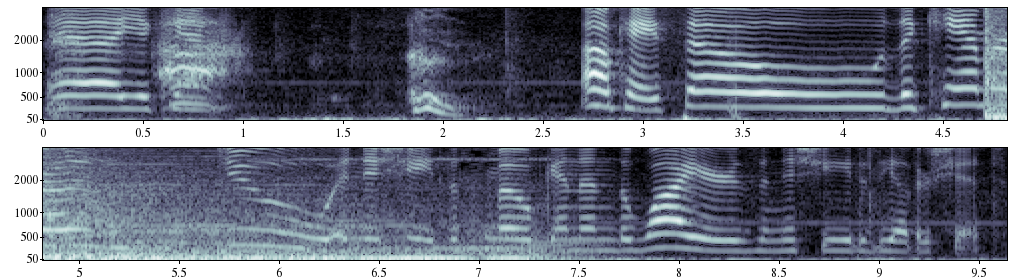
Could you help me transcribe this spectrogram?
Yeah, you can't... okay, so the cameras do initiate the smoke, and then the wires initiated the other shit.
